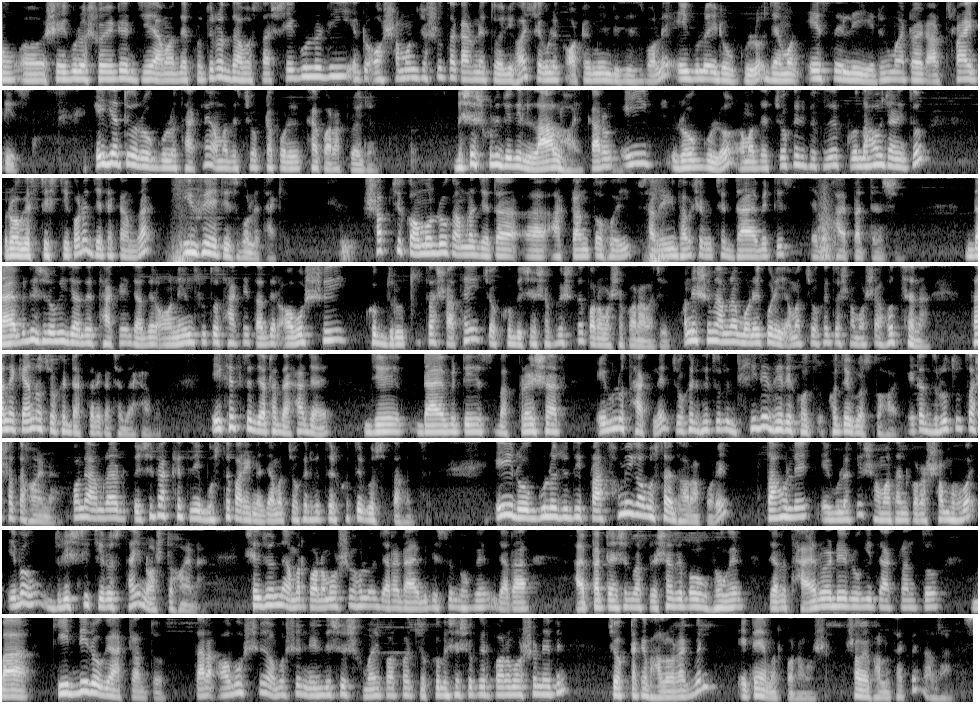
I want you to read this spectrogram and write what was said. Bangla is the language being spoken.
সেইগুলো শরীরের যে আমাদের প্রতিরোধ ব্যবস্থা, সেগুলোরই একটু অসামঞ্জস্যতার কারণে তৈরি হয়, সেগুলোকে অটোমিউন ডিজিজ বলে। এইগুলো এই রোগগুলো, যেমন এসএলই রিউমাটয়েড আর্থ্রাইটিস এই জাতীয় রোগগুলো থাকলে আমাদের চোখটা পরীক্ষা করা প্রয়োজন। বিশেষ করে যদি লাল হয়, কারণ এই রোগগুলো আমাদের চোখের ভিতরে প্রদাহজনিত রোগের সৃষ্টি করে, যেটাকে আমরা ইউভেটিস বলে থাকি। সবচেয়ে কমন রোগ আমরা যেটা আক্রান্ত হই শারীরিকভাবে, সেটা হচ্ছে ডায়াবেটিস এবং হাইপারটেনশন ডায়াবেটিস রোগী যাদের থাকে, যাদের অনিয়ন্ত্রিত থাকে, তাদের অবশ্যই খুব দ্রুততার সাথেই চক্ষু বিশেষজ্ঞের সাথে পরামর্শ করা উচিত। অনেক সময় আমরা মনে করি, আমার চোখে তো সমস্যা হচ্ছে না, তাহলে কেন চোখের ডাক্তারের কাছে দেখাবো? এই ক্ষেত্রে যেটা দেখা যায় যে, ডায়াবেটিস বা প্রেশার এগুলো থাকলে চোখের ভিতরে ধীরে ধীরে ক্ষতি- ক্ষতিগ্রস্ত হয়। এটা দ্রুততার সাথে হয় না। ফলে আমরা বেশিরভাগ ক্ষেত্রে বুঝতে পারি না যে, আমার চোখের ভিতরে ক্ষতিগ্রস্ততা হচ্ছে। এই রোগগুলো যদি প্রাথমিক অবস্থায় ধরা পড়ে তাহলে এগুলোকে সমাধান করা সম্ভব হয় এবং দৃষ্টি চিরস্থায়ী নষ্ট হয় না। সেই জন্য আমার পরামর্শ হলো, যারা ডায়াবেটিসে ভোগেন, যারা হাইপারটেনশন বা প্রেশারে ভোগেন, যারা থাইরয়েডের রোগীতে আক্রান্ত বা কিডনি রোগে আক্রান্ত, তারা অবশ্যই অবশ্যই নির্দিষ্ট সময় পর পর চক্ষু বিশেষজ্ঞের পরামর্শ নেবেন। চোখটাকে ভালো রাখবেন, এটাই আমার পরামর্শ। সবাই ভালো থাকবেন। আল্লাহ হাফেজ।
